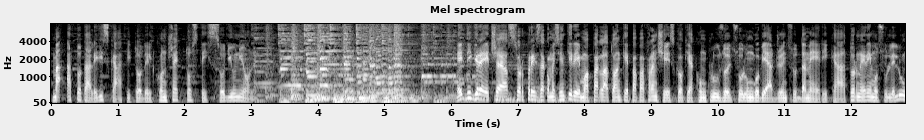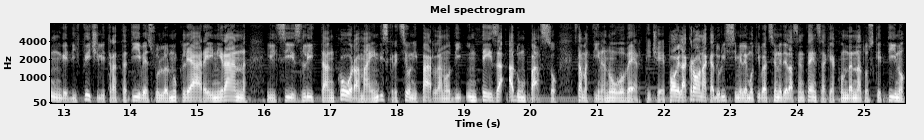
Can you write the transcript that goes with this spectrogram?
ma a totale discapito del concetto stesso di Unione. E di Grecia, a sorpresa come sentiremo, ha parlato anche Papa Francesco che ha concluso il suo lungo viaggio in Sud America. Torneremo sulle lunghe, difficili trattative sul nucleare in Iran. Il sì slitta ancora, ma indiscrezioni parlano di intesa ad un passo. Stamattina nuovo vertice. Poi la cronaca, durissime le motivazioni della sentenza che ha condannato Schettino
